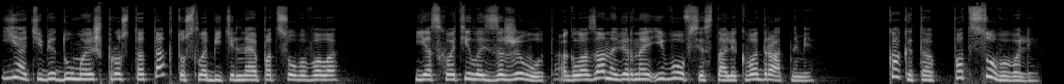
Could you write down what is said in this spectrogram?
«Я тебе, думаешь, просто так то слабительное подсовывала?» Я схватилась за живот, а глаза, наверное, и вовсе стали квадратными – как это подсовывали?»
